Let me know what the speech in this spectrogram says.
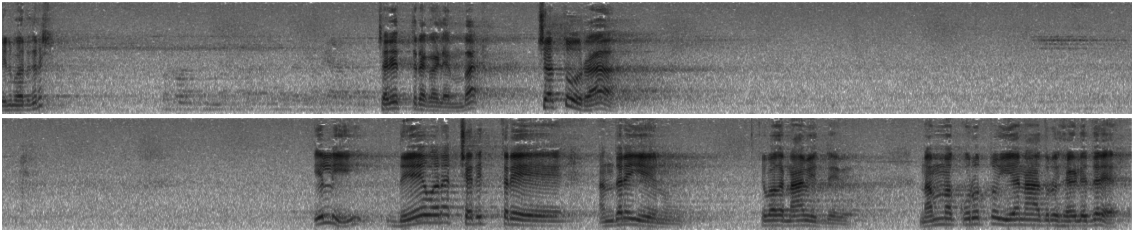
ಏನು ಬರೆದ್ರಿ ಚರಿತ್ರೆಗಳೆಂಬ ಚತುರ. ಇಲ್ಲಿ ದೇವರ ಚರಿತ್ರೆ ಅಂದರೆ ಏನು? ಇವಾಗ ನಾವಿದ್ದೇವೆ. ನಮ್ಮ ಕುರಿತು ಏನಾದರೂ ಹೇಳಿದರೆ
